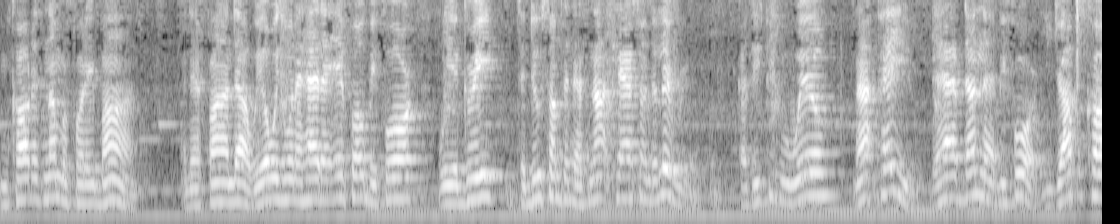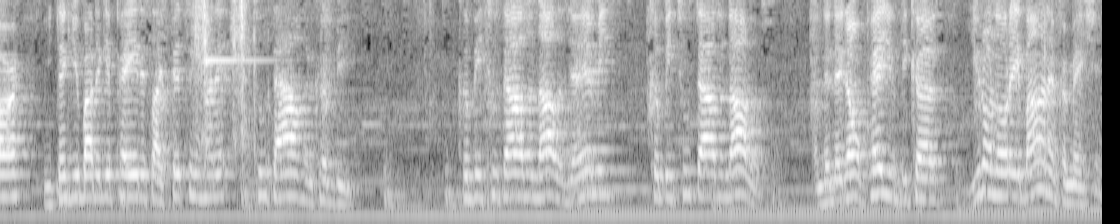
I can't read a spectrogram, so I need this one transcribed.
can call this number for their bond and then find out. We always want to have that info before we agree to do something that's not cash on delivery. Because these people will not pay you. They have done that before. You drop a car, you think you're about to get paid, it's like 1500 2000 could be. Could be $2,000, you hear me? Could be $2,000. And then they don't pay you because you don't know their bond information.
